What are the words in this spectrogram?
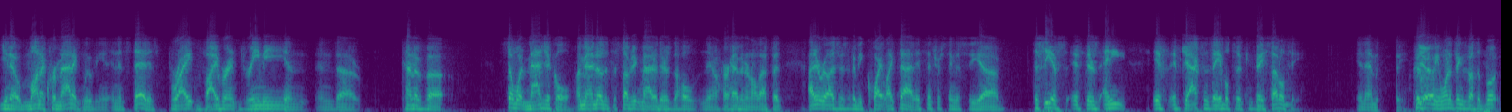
you know monochromatic movie, and instead it's bright, vibrant, dreamy, and and uh, kind of uh, somewhat magical. I mean, I know that the subject matter there's the whole you know her heaven and all that, but I didn't realize it was going to be quite like that. It's interesting to see uh, to see if if there's any if if Jackson's able to convey subtlety in that movie. Because Yeah. I mean, one of the things about the book,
